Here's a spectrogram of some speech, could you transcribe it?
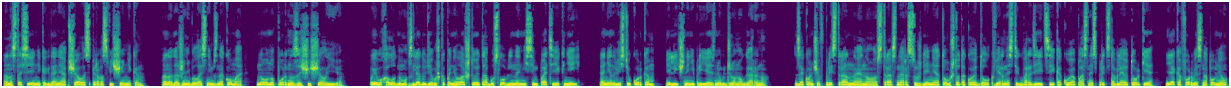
Анастасия никогда не общалась с первосвященником. Она даже не была с ним знакома, но он упорно защищал ее. По его холодному взгляду девушка поняла, что это обусловлено не симпатией к ней, а ненавистью к оркам и личной неприязнью к Джону Гаррену. Закончив пристранное, но страстное рассуждение о том, что такое долг верности гвардейцы и какую опасность представляют орки, Яков Орвис напомнил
